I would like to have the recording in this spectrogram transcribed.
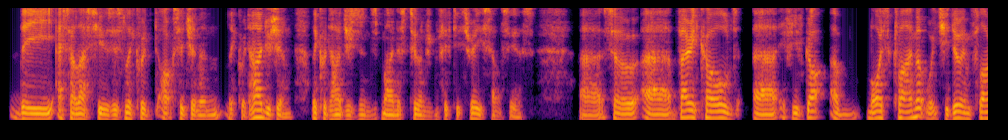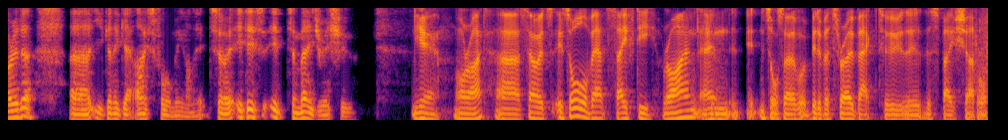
the SLS uses liquid oxygen and liquid hydrogen. Liquid hydrogen is minus 253 Celsius. Uh, so uh, very cold. Uh, if you've got a moist climate, which you do in Florida, uh, you're going to get ice forming on it. So it is it's a major issue. Yeah, all right. Uh, so it's it's all about safety, Ryan, and it, it's also a bit of a throwback to the, the space shuttle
